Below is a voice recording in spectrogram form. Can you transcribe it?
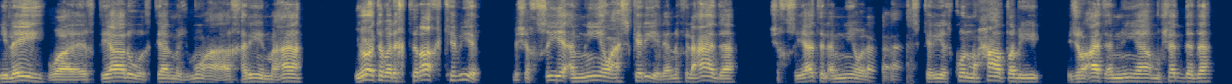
إليه واغتياله واغتيال مجموعة آخرين معه يعتبر اختراق كبير لشخصية أمنية وعسكرية لأنه في العادة الشخصيات الأمنية والعسكرية تكون محاطة بإجراءات أمنية مشددة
